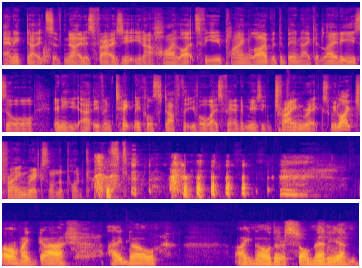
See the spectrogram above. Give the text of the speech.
anecdotes of note as far as you you know highlights for you playing live with the Barenaked Ladies, or any uh, even technical stuff that you've always found amusing? Train wrecks. We like train wrecks on the podcast. oh my gosh, I know, I know. There's so many, and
